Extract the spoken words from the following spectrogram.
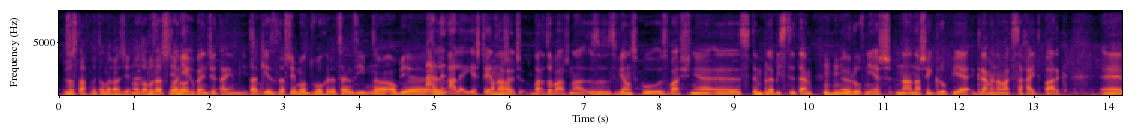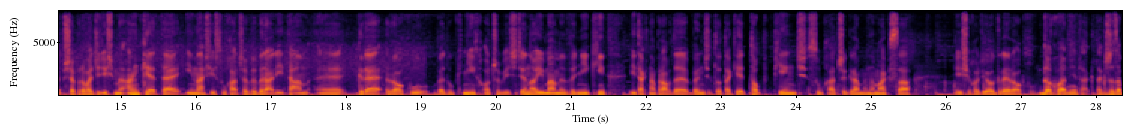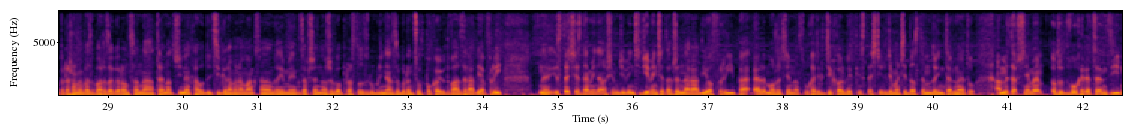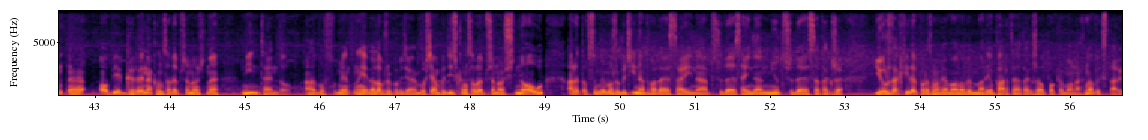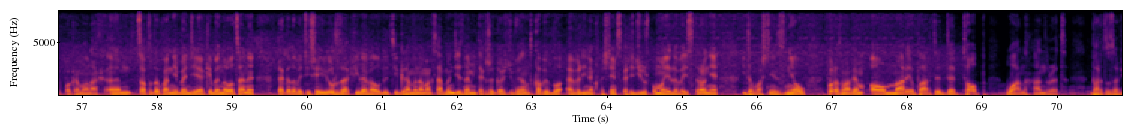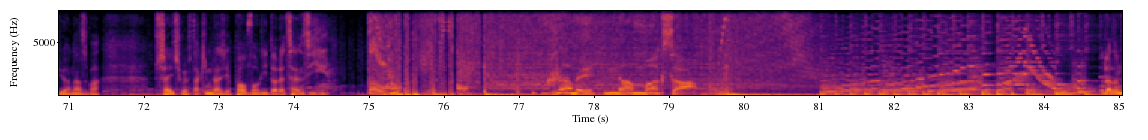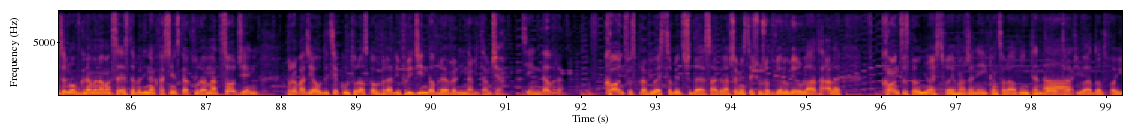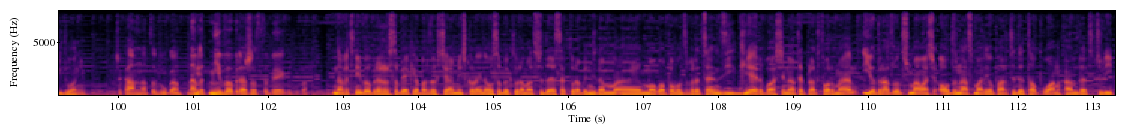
y, zostawmy to na razie. No bo dobra, zaczniemy, to niech będzie tajemnicą. Tak jest, zaczniemy od dwóch recenzji, obie... Ale, ale jeszcze jedna Aha. rzecz, bardzo ważna w związku z właśnie e, z tym plebiscytem. Mhm. E, Również na naszej grupie Gramy na Maxa Hyde Park e, przeprowadziliśmy ankietę i nasi słuchacze wybrali tam e, grę roku, według nich oczywiście, no i mamy wyniki i tak naprawdę będzie to takie top 5 słuchaczy Gramy na Maxa, jeśli chodzi o grę roku. Dokładnie tak, także zapraszamy Was bardzo gorąco na ten odcinek audycji Gramy na Maxa. Nadajemy jak zawsze na żywo prosto z Lublina, z obrońców pokoju 2, z Radia Free. Y, Jesteście z nami na 899, a także na radiofree.pl. Możecie nas słuchać gdziekolwiek jesteście, gdzie macie dostęp do internetu. A my zaczniemy od dwóch recenzji. E, Obie gry na konsole przenośne Nintendo. Albo w sumie, no nie, no dobrze powiedziałem, bo chciałem powiedzieć konsolę przenośną, ale to w sumie może być i na 2DS-a, i na 3DS-a, i na New 3DS-a, także już za chwilę porozmawiamy o nowym Mario Party, a także o Pokémonach, nowych, starych Pokémonach. Co to dokładnie będzie, jakie będą oceny, tego dowiecie się już za chwilę w audycji Gramy na Maxa. Będzie z nami także gość wyjątkowy, bo Ewelina Kwaśniewska siedzi już po mojej lewej stronie i to właśnie z nią porozmawiam o Mario Party The Top 100. Bardzo zawiła nazwa. Przejdźmy w takim razie powoli do recenzji. Gramy na maksa! Razem ze mną w Gramy na Maxa jest Ewelina Kwaśniewska, która na co dzień prowadzi audycję kulturowską w Radiu Free. Dzień dobry Ewelina, witam Cię. Dzień dobry. W końcu sprawiłaś sobie 3DS-a, graczem jesteś już od wielu, wielu lat, ale w końcu spełniłaś swoje marzenie i konsola od Nintendo Tak. trafiła do Twoich dłoni. Czekałam na to długo. Nawet nie, wyobrażasz sobie jak długo. Nawet nie wyobrażasz sobie, jak ja bardzo chciałem mieć kolejną osobę, która ma 3DS-a, która będzie nam e, mogła pomóc w recenzji gier właśnie na tę platformę i od razu otrzymałaś od nas Mario Party The Top 100, czyli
